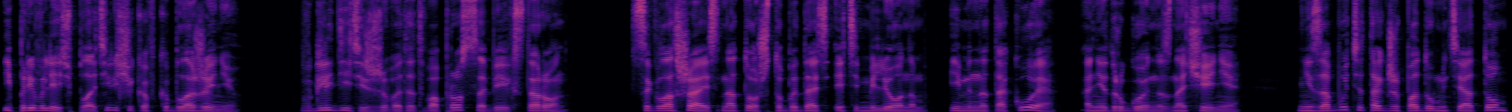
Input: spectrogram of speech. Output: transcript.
и привлечь плательщиков к обложению. Вглядитесь же в этот вопрос с обеих сторон. Соглашаясь на то, чтобы дать этим миллионам именно такое, а не другое назначение, не забудьте также подумать и о том,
